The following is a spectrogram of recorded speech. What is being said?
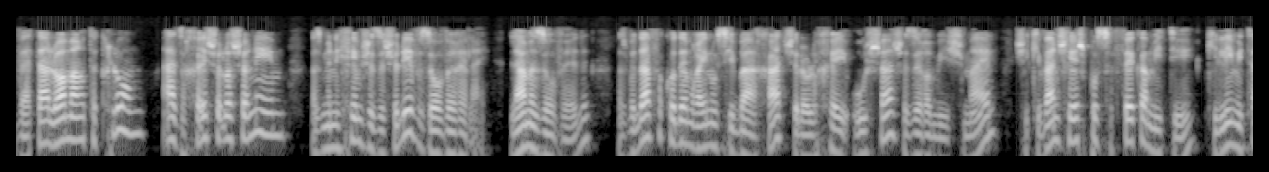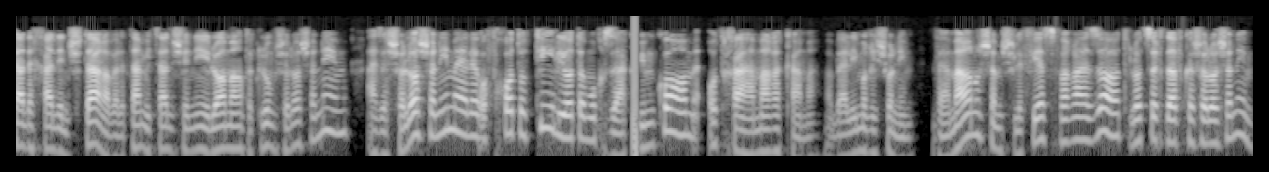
ואתה לא אמרת כלום, אז אחרי שלוש שנים, אז מניחים שזה שלי וזה עובר אליי. למה זה עובד? אז בדף הקודם ראינו סיבה אחת של הולכי אושה, שזה רבי ישמעאל, שכיוון שיש פה ספק אמיתי, כי לי מצד אחד אין שטר, אבל אתה מצד שני לא אמרת כלום שלוש שנים, אז השלוש שנים האלה הופכות אותי להיות המוחזק, במקום אותך, המר הקמא, הבעלים הראשונים. ואמרנו שם שלפי הסברה הזאת לא צריך דווקא שלוש שנים,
